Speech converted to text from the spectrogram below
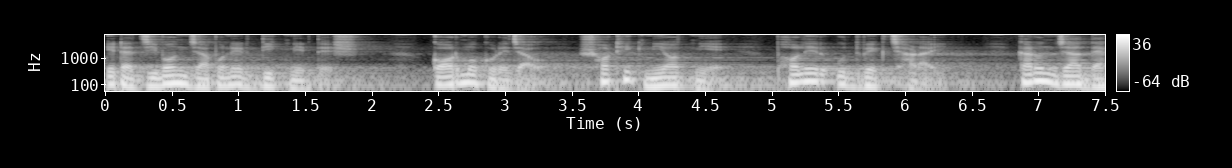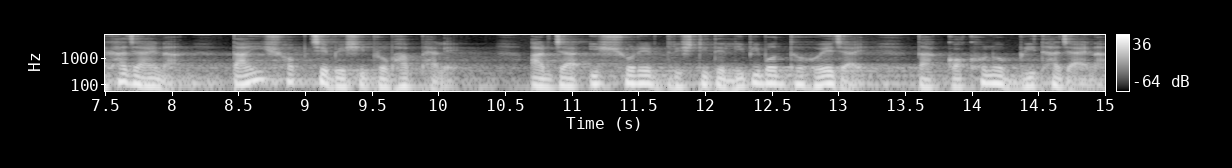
এটা জীবন যাপনের দিক নির্দেশ কর্ম করে যাও, সঠিক নিয়ত নিয়ে, ফলের উদ্বেগ ছাড়াই। কারণ যা দেখা যায় না, তাই সবচেয়ে বেশি প্রভাব ফেলে। আর যা ঈশ্বরের দৃষ্টিতে লিপিবদ্ধ হয়ে যায়, তা কখনো বৃথা যায় না।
